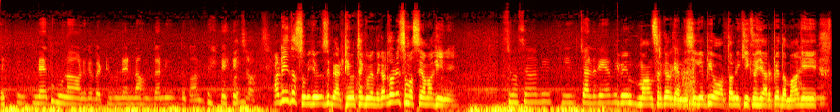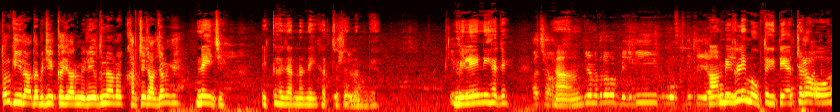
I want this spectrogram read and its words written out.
ਇੱਥੇ ਮੈਂ ਤਾਂ ਹੁਣ ਆਣ ਕੇ ਬੈਠੇ ਹੁੰਦੇ ਇੰਨਾ ਹੁੰਦਾ ਨਹੀਂ ਦੁਕਾਨ ਤੇ। ਅੱਛਾ। ਇਹ ਦੱਸੋ ਵੀ ਜਿਵੇਂ ਤੁਸੀਂ ਬੈਠੇ ਹੋ ਉੱਥੇ ਗੋਬਿੰਦਗੜ੍ਹ ਤੁਹਾਡੀ ਸਮੱਸਿਆਵਾਂ ਕੀ ਨੇ? ਸਮੱਸਿਆ ਵੀ ਠੀਕ ਚੱਲ ਰਿਹਾ ਵੀ। ਜਿਵੇਂ ਮਾਨ ਸਰਕਾਰ ਕਹਿੰਦੇ ਸੀਗੇ ਵੀ ਔਰਤਾਂ ਨੂੰ 21000 ਰੁਪਏ ਦਵਾਂਗੇ। ਤੁਹਾਨੂੰ ਕੀ ਲੱਗਦਾ ਵੀ ਜੇ 1000 ਮਿਲੇ ਉਹਦੇ ਨਾਲ ਖਰਚੇ ਚੱਲ ਜਾਣਗੇ? ਨਹੀਂ ਜੀ 1000 ਨਾਲ ਨਹੀਂ ਖਰਚੇ ਚੱਲਣਗੇ ਮਿਲੇ ਨਹੀਂ ਹਜੇ। ਅੱਛਾ। ਹਾਂ। ਜਿਵੇਂ ਮਤਲਬ ਬਿਜਲੀ ਮੁਫਤ ਕੀਤੀ ਹੈ। ਹਾਂ ਬਿਜਲੀ ਮੁਫਤ ਕੀਤੀ ਹੈ। ਚਲੋ ਉਹ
